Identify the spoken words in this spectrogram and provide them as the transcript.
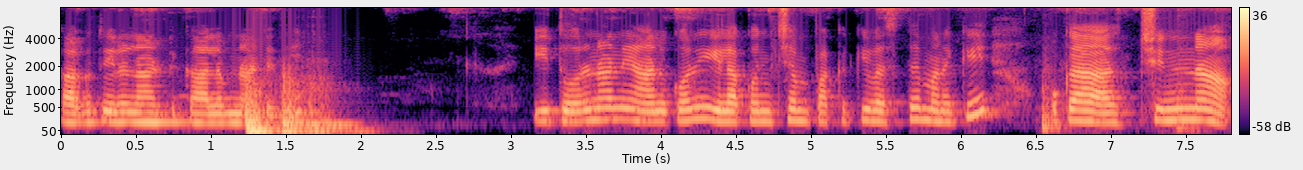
కాకతీయుల నాటి కాలం నాటిది. ఈ తోరణాన్ని ఆనుకొని ఇలా కొంచెం పక్కకి వస్తే మనకి ఒక చిన్న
